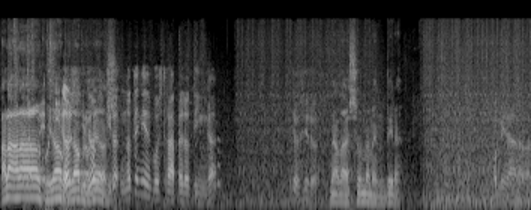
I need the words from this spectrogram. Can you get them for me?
¡Hala, hala! Pero, Cuidado, cuidado, bloqueos. ¿No teníais vuestra pelotinga? Iros, iros. Nada, eso es una mentira. Oh, mira, nada, nada.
